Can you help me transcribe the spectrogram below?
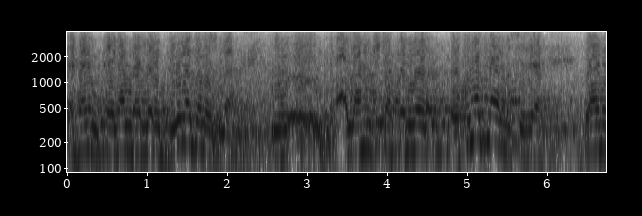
efendim peygamberleri duymadınız mı? Allah'ın kitaplarını okumadılar mı size? Yani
